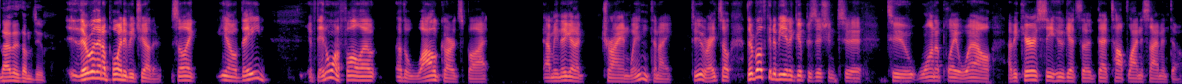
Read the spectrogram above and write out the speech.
neither of them do. They're within a point of each other. So like, you know, they if they don't want to fall out of the wild card spot, I mean, they got to try and win tonight too, right? So they're both going to be in a good position to to want to play well. I'd be curious to see who gets a, that top line assignment though.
